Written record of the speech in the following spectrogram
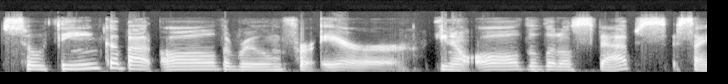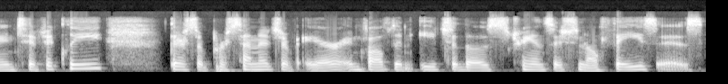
So think about all the room for error, you know, all the little steps scientifically. There's a percentage of error involved in each of those transitional phases.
